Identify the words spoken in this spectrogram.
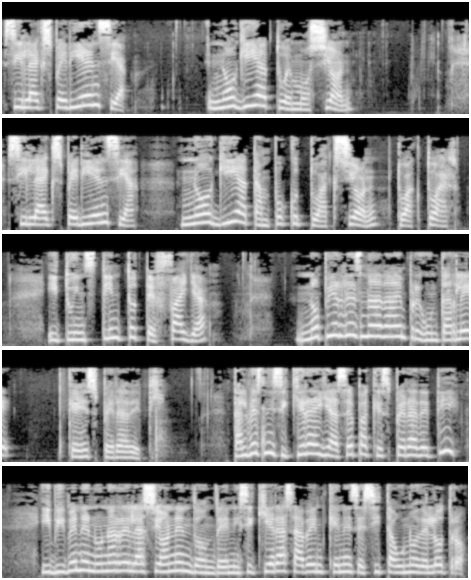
Si la experiencia no guía tu emoción, si la experiencia no guía tampoco tu acción, tu actuar, y tu instinto te falla, no pierdes nada en preguntarle qué espera de ti. Tal vez ni siquiera ella sepa qué espera de ti, y viven en una relación en donde ni siquiera saben qué necesita uno del otro.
